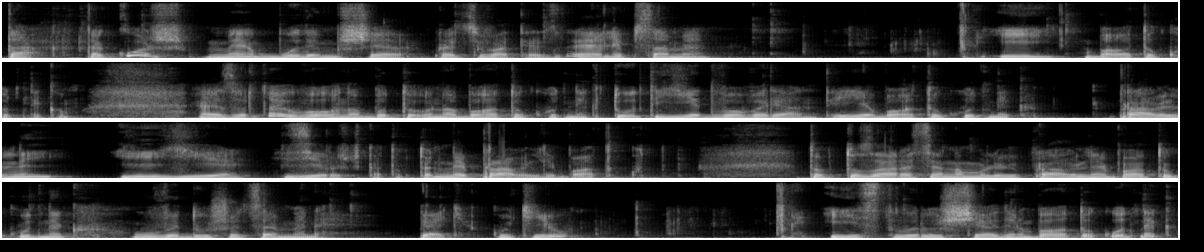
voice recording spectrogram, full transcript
Так, також ми будемо ще працювати з еліпсами і багатокутником. Е, Звертаю увагу на багатокутник. Тут є два варіанти. Є багатокутник правильний і є зірочка, тобто неправильний багатокутник. Тобто зараз я намалюю правильний багатокутник, введу, що це в мене 5 кутів. І створю ще один багатокутник.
